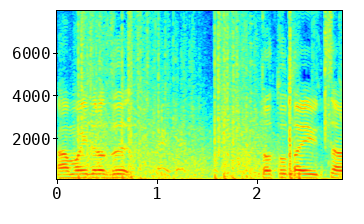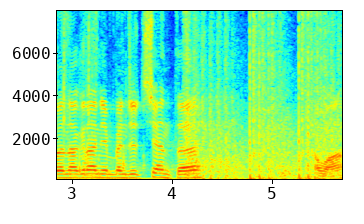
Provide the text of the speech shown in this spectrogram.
A moi drodzy, to tutaj całe nagranie będzie cięte. Ała.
